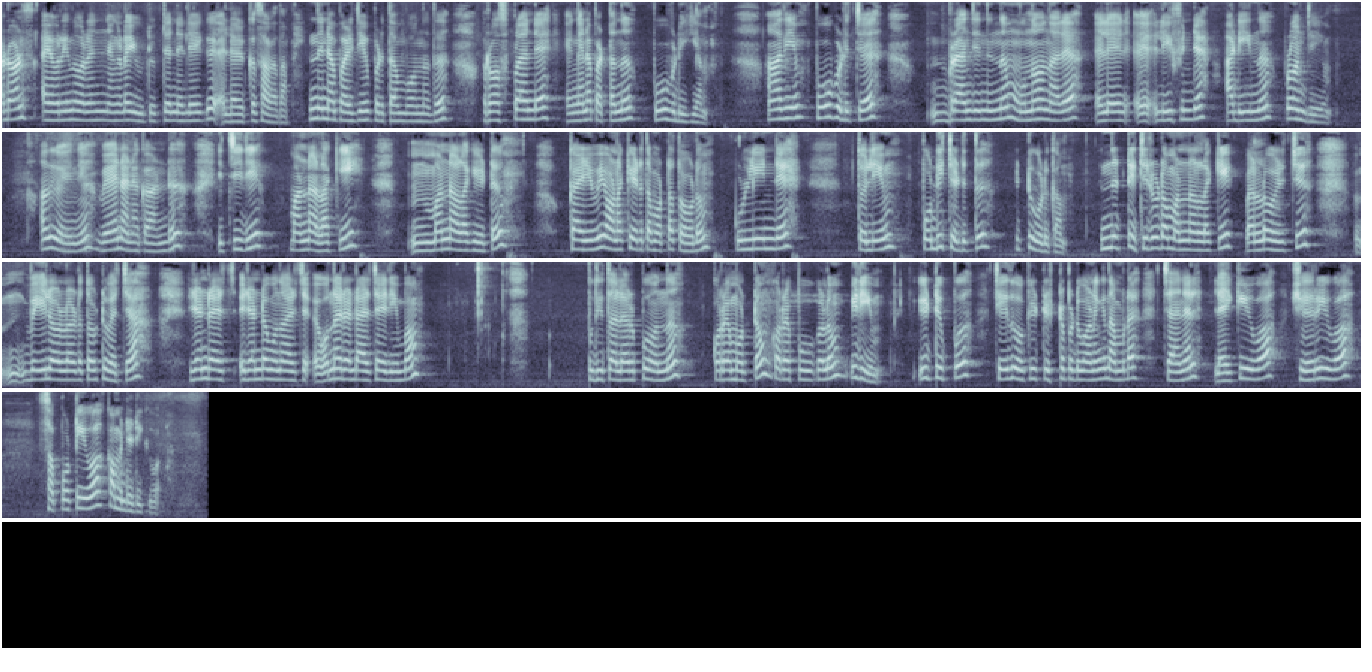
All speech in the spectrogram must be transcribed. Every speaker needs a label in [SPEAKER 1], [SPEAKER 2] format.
[SPEAKER 1] Adorns Ivory എന്ന് പറയുന്ന ഞങ്ങളുടെ യൂട്യൂബ് ചാനലിലേക്ക് എല്ലാവർക്കും സ്വാഗതം. ഇന്ന് ഞാൻ പരിചയപ്പെടുത്താൻ പോകുന്നത് റോസ് പ്ലാന്റ് എങ്ങനെ പെട്ടെന്ന് പൂ പിടിക്കാം. ആദ്യം പൂ പിടിച്ച് ബ്രാഞ്ചിൽ നിന്ന് മൂന്നോ നാല് ഇല ലീഫിന്റെ അടിയിൽ നിന്ന് പ്രോൺ ചെയ്യും. അത് കഴിഞ്ഞ് വേനനക്കാണ്ട് ഇച്ചിരി മണ്ണിളക്കി മണ്ണിളക്കിയിട്ട് കഴുകി ഉണക്കിയെടുത്ത മുട്ടത്തോടും ഉള്ളീന്റെ തൊലിയും പൊടിച്ചെടുത്ത് ഇട്ട് കൊടുക്കാം. എന്നിട്ട് ഇച്ചിരി കൂടെ മണ്ണിളക്കി വെള്ളം ഒഴിച്ച് വെയിലുള്ളിടത്തോട്ട് വെച്ചാൽ രണ്ടാഴ്ച രണ്ട് മൂന്നാഴ്ച ഒന്നോ രണ്ടാഴ്ച കഴിയുമ്പം പുതിയ തലർപ്പ് വന്ന് കുറേ മുട്ടും കുറേ പൂക്കളും വിരിയും. ഈ ടിപ്പ് ചെയ്തു നോക്കിയിട്ട് ഇഷ്ടപ്പെടുവാണെങ്കിൽ നമ്മുടെ ചാനൽ ലൈക്ക് ചെയ്യുക ഷെയർ ചെയ്യുക സപ്പോർട്ട് ചെയ്യുക കമന്റ് അടിക്കുക.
